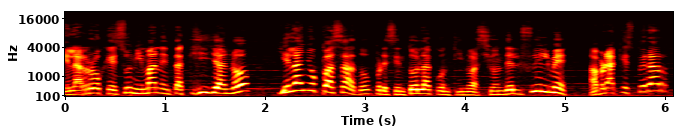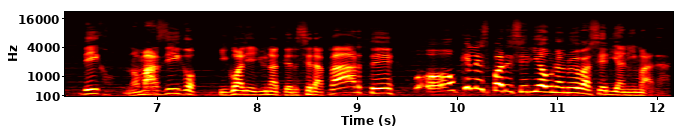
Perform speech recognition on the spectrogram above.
que La Roca es un imán en taquilla, ¿no? Y el año pasado presentó la continuación del filme. Habrá que esperar, digo, nomás digo. Igual y hay una tercera parte. ¿O qué les parecería una nueva serie animada?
